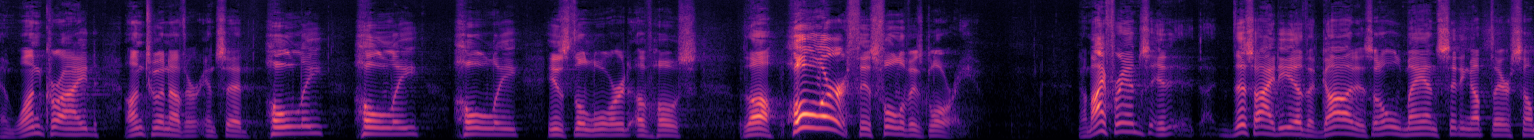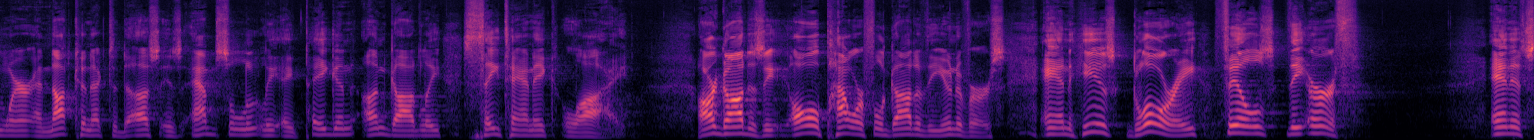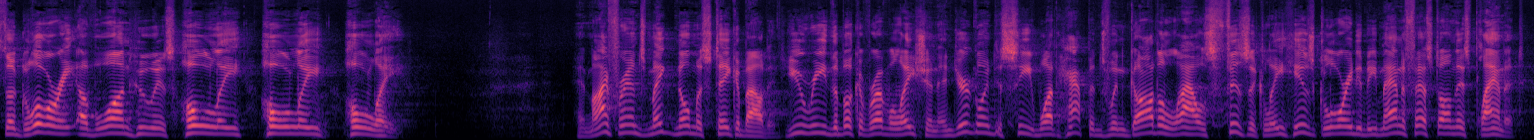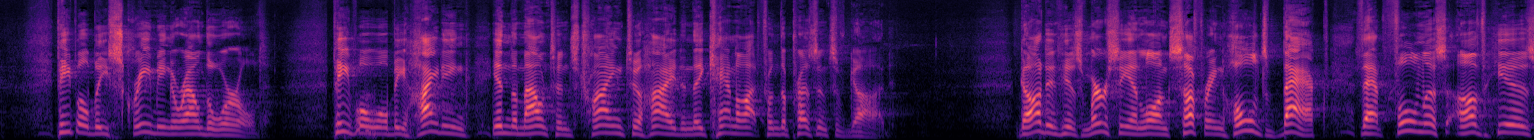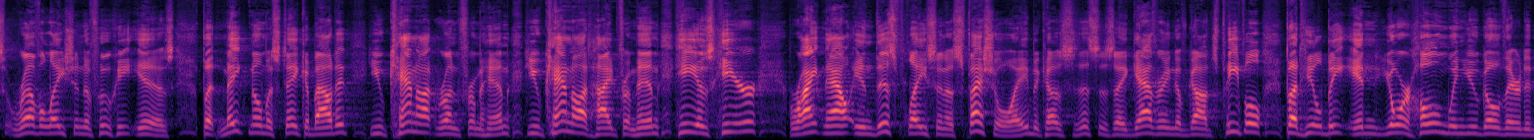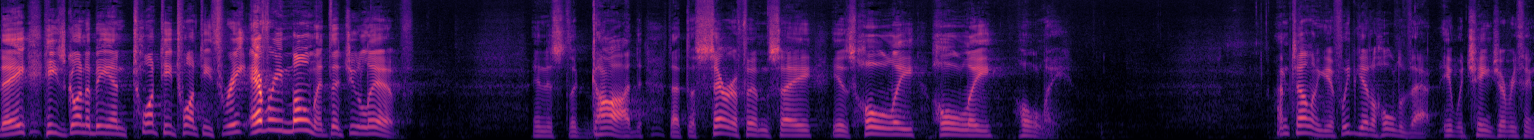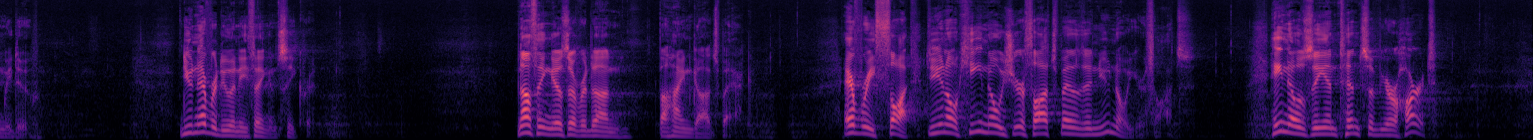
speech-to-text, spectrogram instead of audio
And one cried unto another and said, Holy, holy, holy is the Lord of hosts. The whole earth is full of his glory. Now, my friends, it, this idea that God is an old man sitting up there somewhere and not connected to us is absolutely a pagan, ungodly, satanic lie. Our God is the all powerful God of the universe, and His glory fills the earth. And it's the glory of one who is holy, holy, holy. And my friends, make no mistake about it. You read the book of Revelation, and you're going to see what happens when God allows physically His glory to be manifest on this planet. People will be screaming around the world. People will be hiding in the mountains, trying to hide, and they cannot from the presence of God. God, in His mercy and long suffering, holds back that fullness of his revelation of who he is. But make no mistake about it, you cannot run from him, you cannot hide from him. He is here right now in this place in a special way because this is a gathering of God's people, but he'll be in your home when you go there today. He's going to be in 2023 every moment that you live. And it's the God that the seraphim say is holy, holy, holy. I'm telling you, if we'd get a hold of that, it would change everything we do. You never do anything in secret. Nothing is ever done behind God's back. Every thought. Do you know He knows your thoughts better than you know your thoughts? He knows the intents of your heart.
